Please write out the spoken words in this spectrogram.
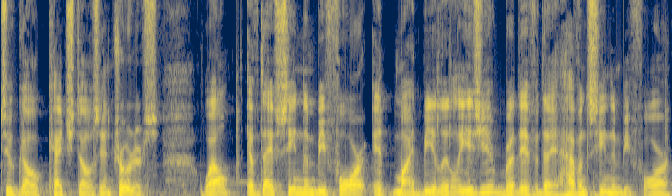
to go catch those intruders. Well, if they've seen them before, it might be a little easier, but if they haven't seen them before,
